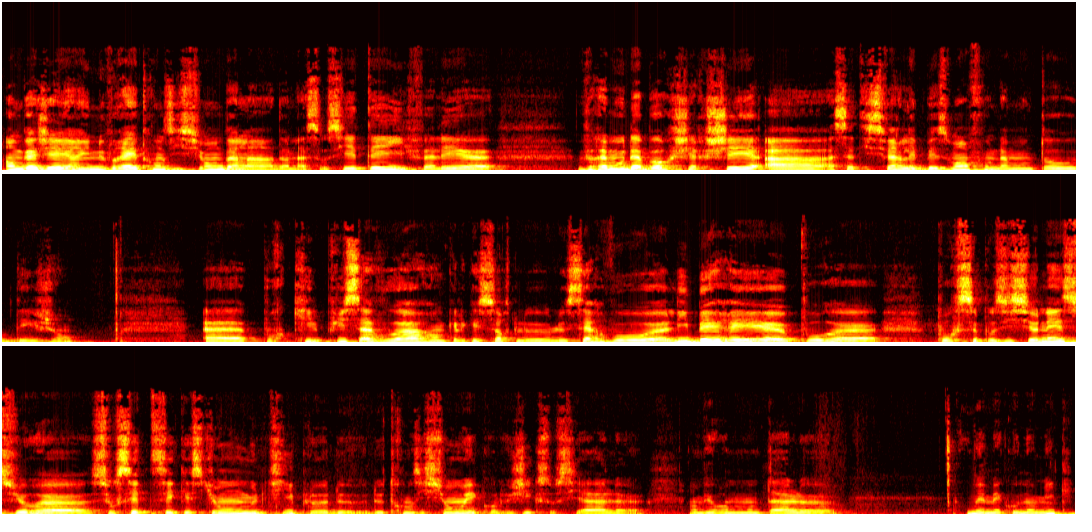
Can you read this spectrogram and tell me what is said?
engager une vraie transition dans la, dans la société, il fallait vraiment d'abord chercher à, satisfaire les besoins fondamentaux des gens. pour qu'ils puissent avoir en quelque sorte le, cerveau libéré pour, pour se positionner sur, euh, sur ces questions multiples de, transition écologique, sociale, euh, environnementale euh, ou même économique.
